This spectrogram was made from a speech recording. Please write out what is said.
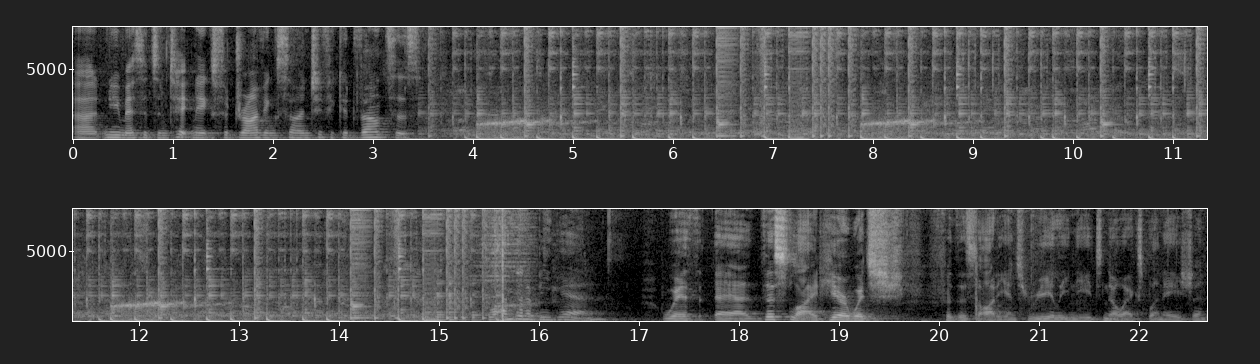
uh, new methods and techniques for driving scientific advances. Well, I'm going to begin with uh, this slide here, which for this audience really needs no explanation.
